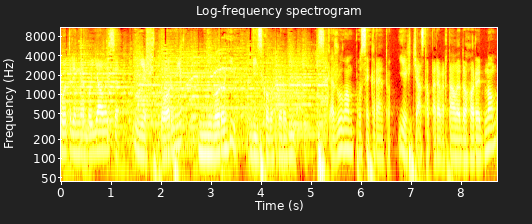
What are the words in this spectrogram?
котрі не боялися ні штормів, ні ворогів військових кораблів. Скажу вам по секрету, їх часто перевертали догори дном,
